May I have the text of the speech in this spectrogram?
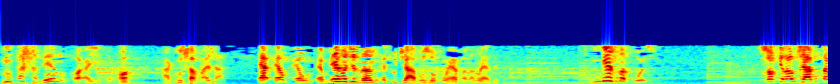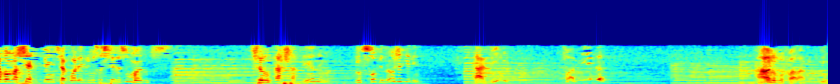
Não está sabendo? Ó, aí, ó, aguça mais a. É, é, é, é a mesma dinâmica que o diabo usou com Eva lá no Éden. Mesma coisa. Só que lá o diabo estava uma serpente, agora ele usa seres humanos. Você não está sabendo, irmão? Não soube não, Jaqueline? Da Aline? Tua amiga. Ah, eu não vou falar, não. Não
